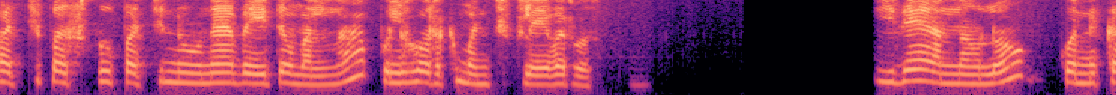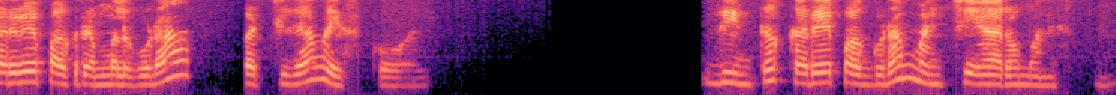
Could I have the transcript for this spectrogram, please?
పచ్చి పసుపు పచ్చి నూనె వేయటం వలన పులిహోరకు మంచి ఫ్లేవర్ వస్తుంది. ఇదే అన్నంలో కొన్ని కరివేపాకు రెమ్మలు కూడా పచ్చిగా వేసుకోవాలి. దీంతో కరివేపాకు కూడా మంచి ఆరోమనిస్తుంది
